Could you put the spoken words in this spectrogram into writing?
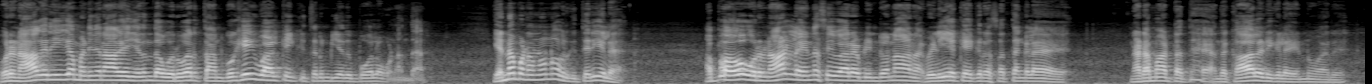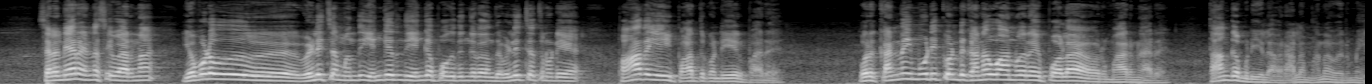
ஒரு நாகரீக மனிதனாக இருந்த ஒருவர் தான் குகை வாழ்க்கைக்கு திரும்பியது போல உணர்ந்தார். என்ன பண்ணணும்னு அவருக்கு தெரியலை. அப்போ ஒரு நாளில் என்ன செய்வார் அப்படின்னு சொன்னால் வெளியே கேட்குற சத்தங்களை நடமாட்டத்தை அந்த காலடிகளை எண்ணுவார். சில நேரம் என்ன செய்வார்னா எவ்வளவு வெளிச்சம் வந்து எங்கேருந்து எங்கே போகுதுங்கிற அந்த வெளிச்சத்தினுடைய பாதையை பார்த்து கொண்டே இருப்பார். ஒரு கண்ணை மூடிக்கொண்டு கனவான்வரை போல அவர் மாறினார். தாங்க முடியல அவரால் மன வறுமை.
